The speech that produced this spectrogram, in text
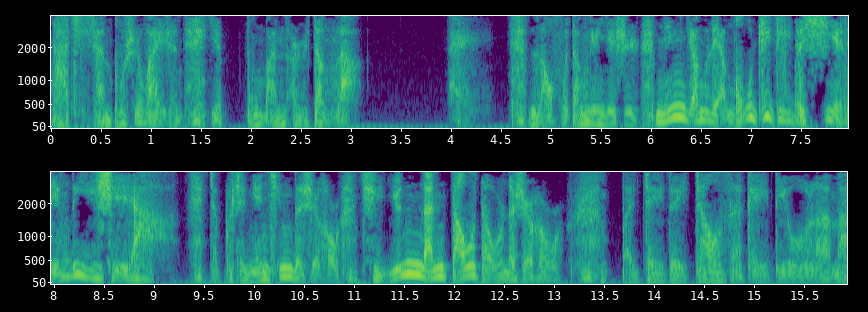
那既然不是外人，也不瞒尔等了。哎，老夫当年也是名扬两湖之地的谢岭力士啊！这不是年轻的时候去云南倒斗的时候，把这对招子给丢了吗？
